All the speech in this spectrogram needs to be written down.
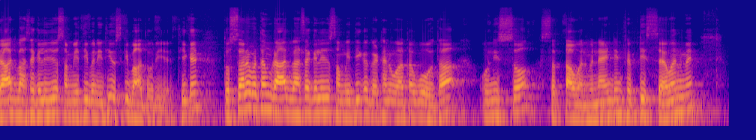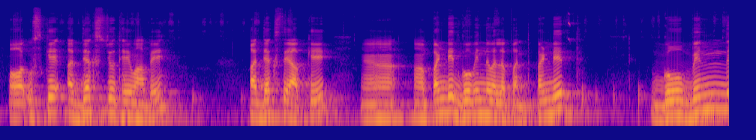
राजभाषा के लिए जो समिति बनी थी, उसकी बात हो रही है। ठीक है? तो सर्वप्रथम राजभाषा के लिए जो समिति का गठन हुआ था, वो था उन्नीस सौ सत्तावन में 1957 में, और उसके अध्यक्ष जो थे वहाँ पे, अध्यक्ष थे आपके पंडित गोविंद वल्लभ पंत। पंडित गोविंद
